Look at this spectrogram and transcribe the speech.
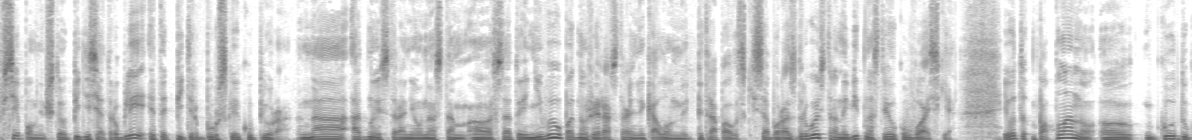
Все помнят, что 50 рублей – это петербургская купюра. На одной стороне у нас там э, статуя Невы у подножия растральной колонны, Петропавловский собор, а с другой стороны вид на стрелку Васьки. И вот по плану году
